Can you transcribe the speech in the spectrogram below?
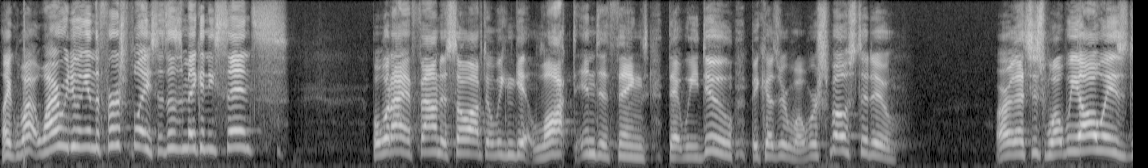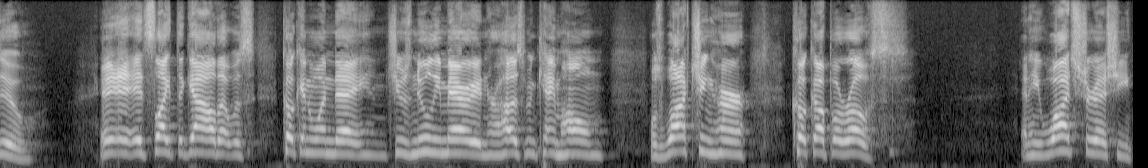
Like, why, why are we doing it in the first place? It doesn't make any sense. But what I have found is so often we can get locked into things that we do because they're what we're supposed to do, or that's just what we always do. It's like the gal that was cooking one day, she was newly married, and her husband came home, was watching her cook up a roast. And he watched her as she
